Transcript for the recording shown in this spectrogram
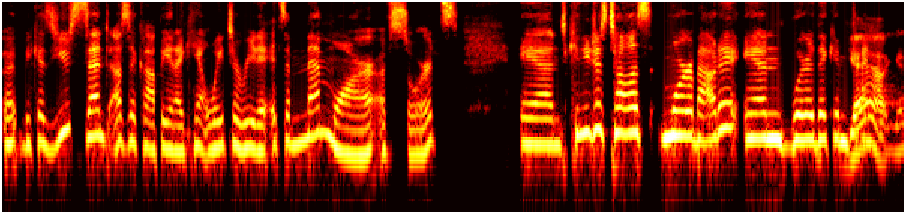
uh, because you sent us a copy and I can't wait to read it. It's a memoir of sorts, and can you just tell us more about it and where they can? Yeah, yeah.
